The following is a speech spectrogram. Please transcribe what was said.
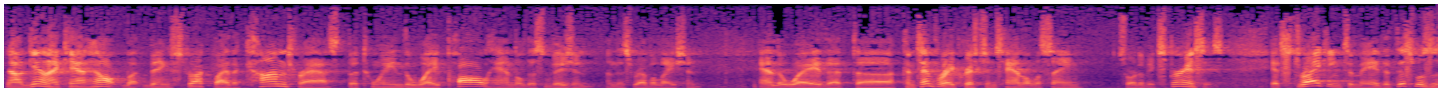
Now, again, I can't help but being struck by the contrast between the way Paul handled this vision and this revelation and the way that uh, contemporary Christians handle the same sort of experiences. It's striking to me that this was a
